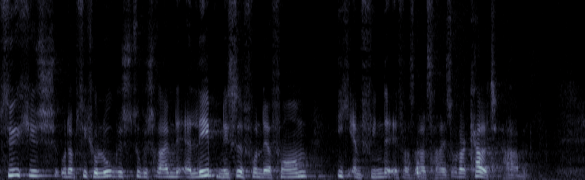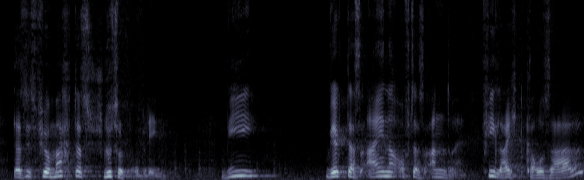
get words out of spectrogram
psychisch oder psychologisch zu beschreibende Erlebnisse von der Form, ich empfinde etwas als heiß oder kalt haben. Das ist für Macht das Schlüsselproblem. Wie wirkt das eine auf das andere? Vielleicht kausal,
